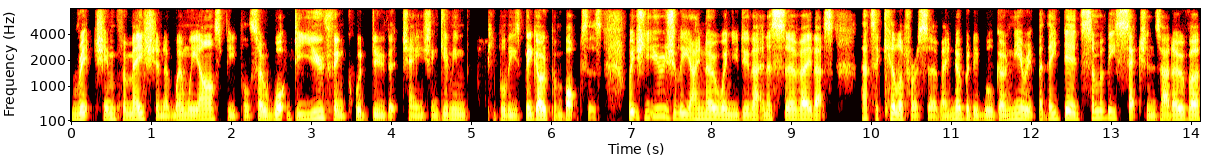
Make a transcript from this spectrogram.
rich information. And when we ask people, so what do you think would do that change? And giving people these big open boxes which usually i know when you do that in a survey that's that's a killer for a survey nobody will go near it but they did some of these sections had over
